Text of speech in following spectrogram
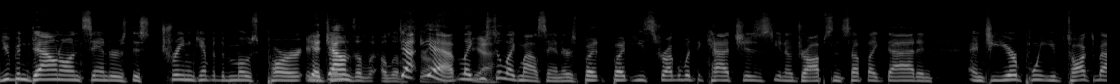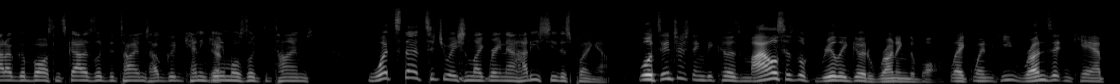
You've been down on Sanders this training camp for the most part. Yeah, down's a, a little. yeah, yeah, like Yeah. you still like Miles Sanders, but but he's struggled with the catches, you know, drops and stuff like that. And and to your point, you've talked about how good Boston Scott has looked at times, how good Kenny Yep. Gainwell's looked at times. What's that situation like right now? How do you see this playing out? Well, it's interesting because Miles has looked really good running the ball. Like when he runs it in camp,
